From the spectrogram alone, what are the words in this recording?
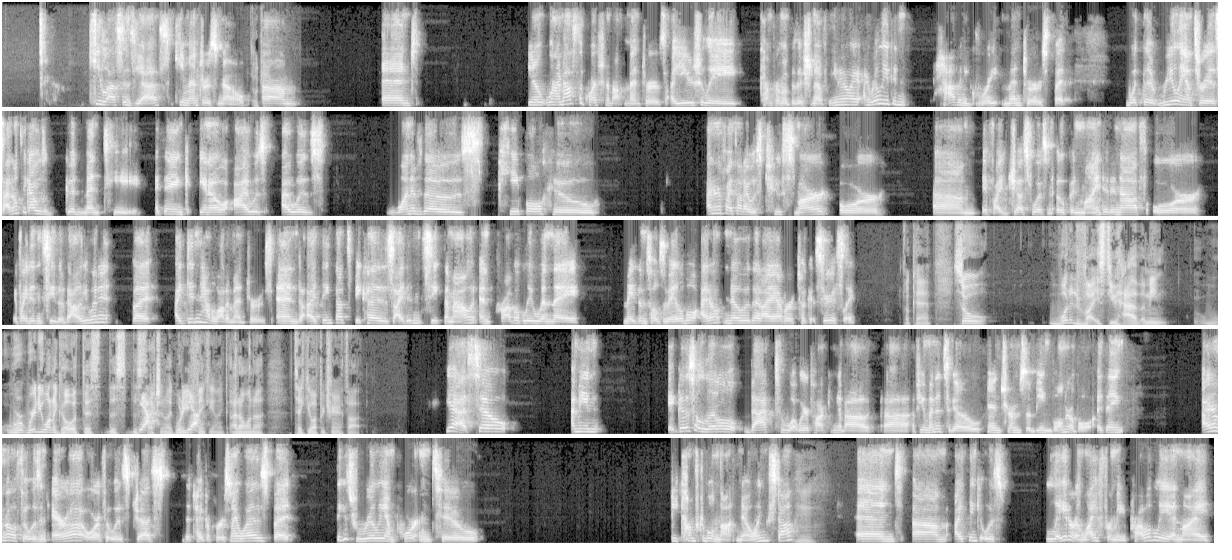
Key lessons yes. Key mentors no. Okay. Um, and you know when i'm asked the question about mentors i usually come from a position of you know I, I really didn't have any great mentors but what the real answer is, I don't think I was a good mentee. I think, you know, I was, I was one of those people who, I don't know if I thought I was too smart or um, if I just wasn't open minded enough or if I didn't see the value in it. But I didn't have a lot of mentors. And I think that's because I didn't seek them out. And probably when they made themselves available, I don't know that I ever took it seriously. Okay. So what advice do you have? I mean, where, where do you want to go with this this this yeah. section? Like what are you yeah. thinking? Like I don't want to take you off your train of thought. Yeah, so I mean, it goes a little back to what we were talking about uh, a few minutes ago in terms of being vulnerable. I think I don't know if it was an era or if it was just the type of person I was, but I think it's really important to be comfortable not knowing stuff. Mm. And um, I think it was later in life for me, probably in my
